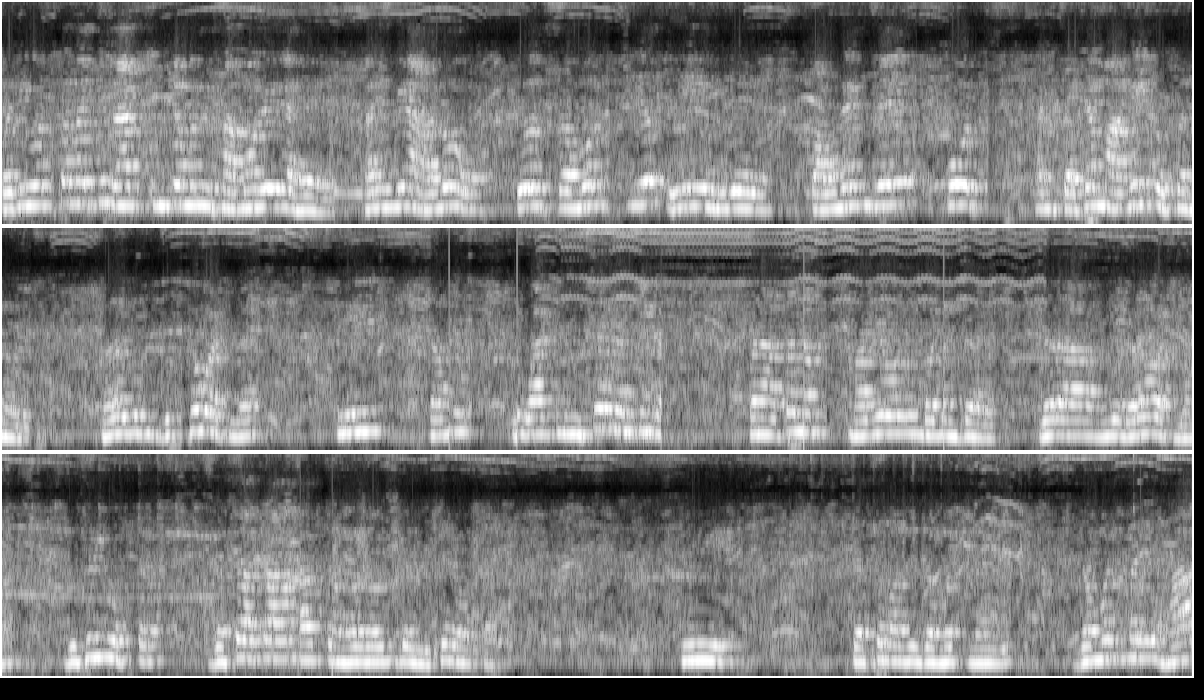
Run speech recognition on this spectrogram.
परिवर्तनाची लाट तुमच्यामध्ये सामावलेली आहे. आणि मी आलो तेव्हा समोरची ही म्हणजे पाहुण्यांचे कोच आणि त्याच्या मागेही होतं नव्हतं. मला खूप दुःख वाटलं की समोर वाट विसरण्याची पण आता ना माझ्यावरून बघितलं जरा म्हणजे बरं वाटलं. दुसरी गोष्ट जसं आता हा चंद्रगावचा विषय होता की त्याचं माझं जमत नाही. जमत नाही हा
